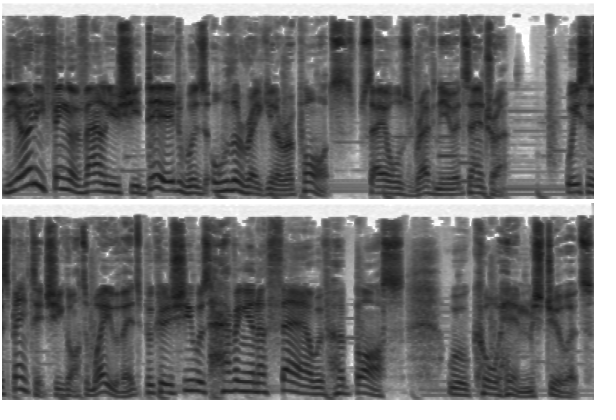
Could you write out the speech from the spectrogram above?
The only thing of value she did was all the regular reports, sales, revenue, etc. We suspected she got away with it because she was having an affair with her boss. We'll call him Stuart.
